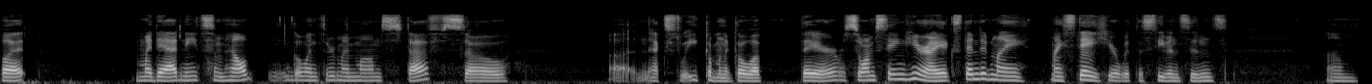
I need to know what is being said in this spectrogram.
but my dad needs some help going through my mom's stuff, so uh, next week I'm going to go up there. So I'm staying here. I extended my, my stay here with the Stevensons um,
